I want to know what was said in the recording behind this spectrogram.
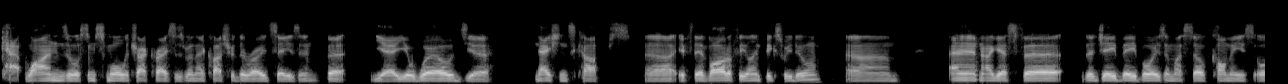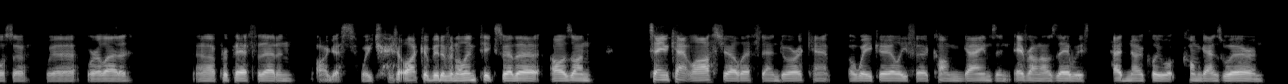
Cat ones or some smaller track races when they clash with the road season. But yeah, your worlds, your Nations Cups, uh, if they're vital for the Olympics, we do them. Um, and then I guess for the GB boys and myself, commies also, we're, we're allowed to uh, prepare for that. And I guess we treat it like a bit of an Olympics, whether I was on team camp last year, I left Andorra camp a week early for Com Games, and everyone I was there with had no clue what Com Games were, and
